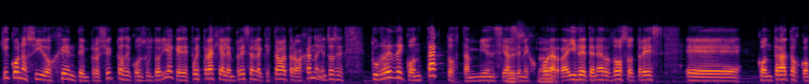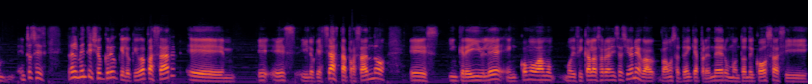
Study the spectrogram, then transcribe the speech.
que he conocido gente en proyectos de consultoría que después traje a la empresa en la que estaba trabajando y entonces tu red de contactos también se hace mejor a raíz de tener dos o tres eh, contratos. Con... Entonces, realmente yo creo que lo que va a pasar... Eh, e, es, y lo que ya está pasando es increíble en cómo vamos a modificar las organizaciones. vamos a tener que aprender un montón de cosas y,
